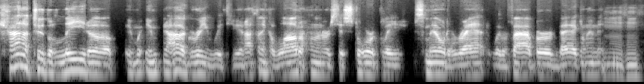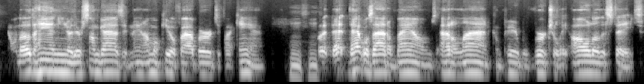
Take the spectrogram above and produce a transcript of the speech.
kind of to the lead up, and, and, I agree with you. And I think a lot of hunters historically smelled a rat with a five bird bag limit. Mm-hmm. On the other hand, you know, there's some guys that, man, I'm going to kill five birds if I can. Mm-hmm. But that, that was out of bounds, out of line compared with virtually all other states.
